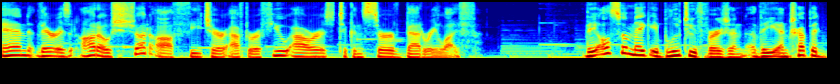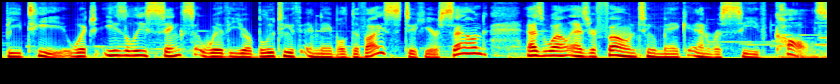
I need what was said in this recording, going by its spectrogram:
and there is an auto shut off feature after a few hours to conserve battery life. They also make a Bluetooth version, the Intrepid BT, which easily syncs with your Bluetooth enabled device to hear sound, as well as your phone to make and receive calls.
